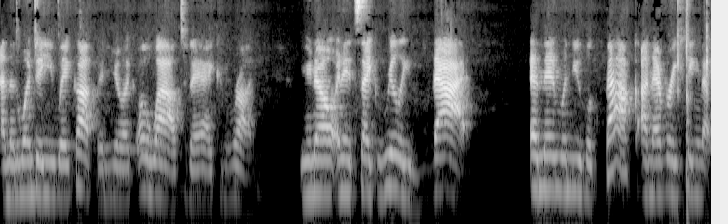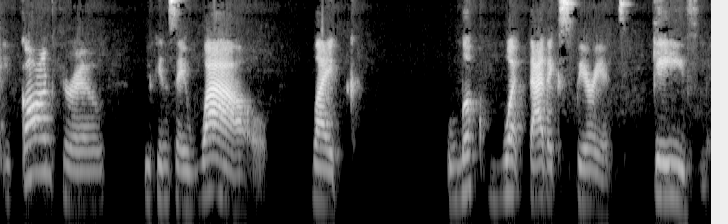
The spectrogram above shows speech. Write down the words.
And then one day you wake up and you're like, oh wow, today I can run. You know, and it's like really that. And then when you look back on everything that you've gone through, you can say, wow, like look what that experience gave me.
